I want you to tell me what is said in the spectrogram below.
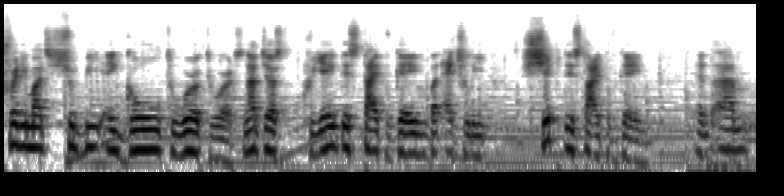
pretty much should be a goal to work towards. Not just create this type of game but actually ship this type of game. And um,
